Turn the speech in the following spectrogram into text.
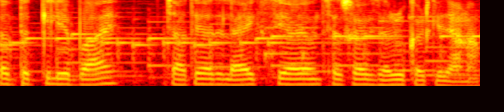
तब तक के लिए बाय जाते जाते लाइक शेयर एंड सब्सक्राइब ज़रूर करके जाना।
